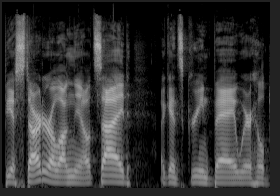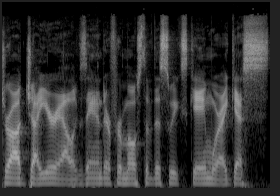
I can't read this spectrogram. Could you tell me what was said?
be a starter along the outside against Green Bay, where he'll draw Jaire Alexander for most of this week's game. Where I guess,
